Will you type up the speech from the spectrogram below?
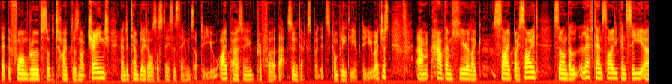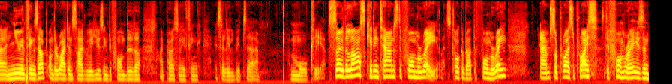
that the form groups, so the type does not change, and the template also stays the same, it's up to you. I personally prefer that syntax, but it's completely up to you. I just um, have them here like side by side, so on the left-hand side you can see uh, newing things up, on the right-hand side we are using the form builder. I personally think it's a little bit uh, more clear. So the last kit in town is the form array. Let's talk about the form array. Um, surprise, surprise, the form array is an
